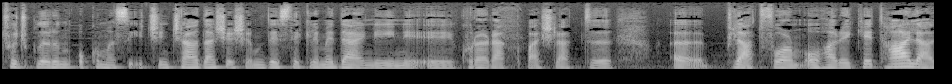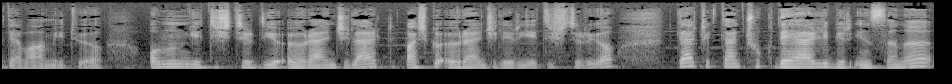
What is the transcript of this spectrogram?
çocukların okuması için Çağdaş Yaşamı Destekleme Derneği'ni e, kurarak başlattığı e, platform, o hareket hala devam ediyor. Onun yetiştirdiği öğrenciler başka öğrencileri yetiştiriyor. Gerçekten çok değerli bir insanı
